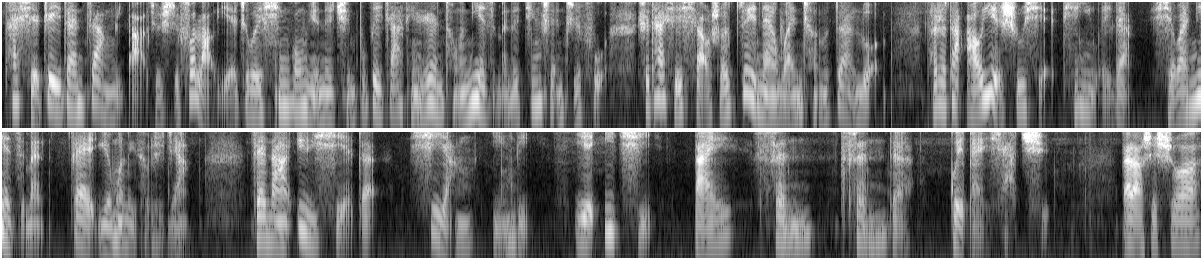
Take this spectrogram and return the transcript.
他写这一段葬礼啊，就是傅老爷这位新公园那群不被家庭认同的孽子们的精神之父，是他写小说最难完成的段落。他说他熬夜书写，天已微亮，写完孽子们，在原文里头是这样，在那浴血的。夕阳影里，也一起白纷纷的跪拜下去。白老师说，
